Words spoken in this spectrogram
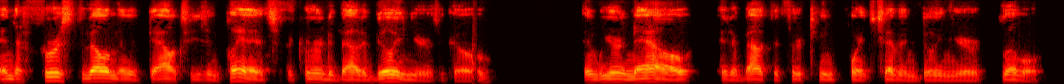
And the first development of galaxies and planets occurred about a billion years ago. And we are now at about the 13.7 billion year level,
